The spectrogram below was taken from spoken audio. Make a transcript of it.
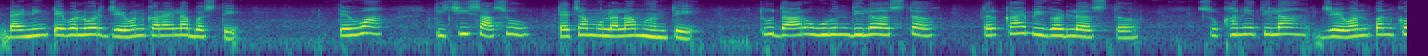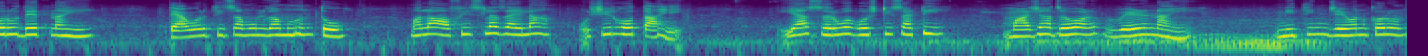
डायनिंग टेबलवर जेवण करायला बसते. तेव्हा तिची सासू त्याच्या मुलाला म्हणते तू दार उघडून दिलं असतं तर काय बिघडलं असतं? सुखाने तिला जेवण पण करू देत नाही. त्यावर तिचा मुलगा म्हणतो मला ऑफिसला जायला उशीर होत आहे. या सर्व गोष्टीसाठी माझ्याजवळ वेळ नाही. नितीन जेवण करून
